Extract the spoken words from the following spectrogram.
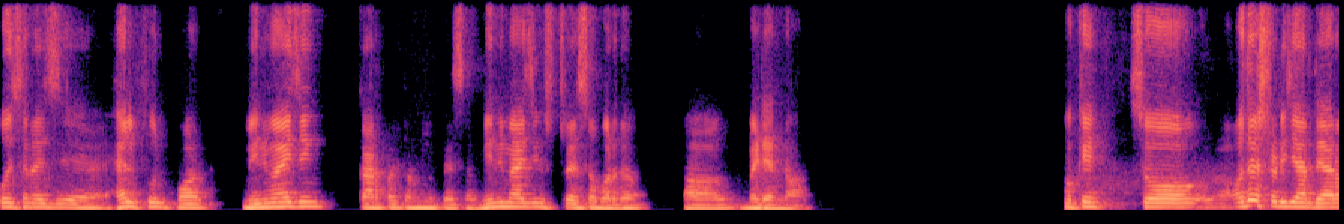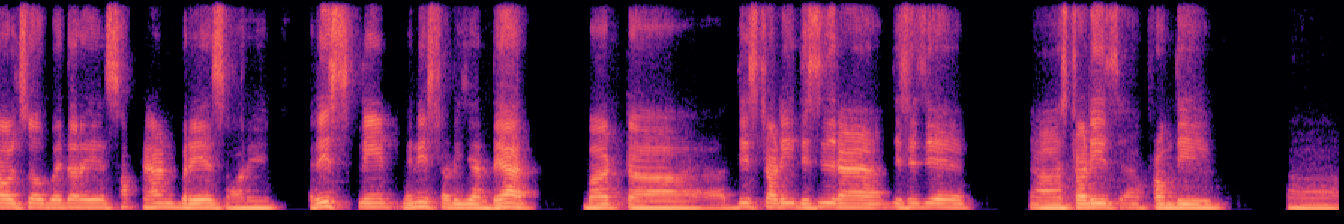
position is uh, helpful for minimizing carpal tunnel pressure, minimizing stress over the uh, median nerve. Okay, so other studies are there also, whether a soft hand brace or a wrist splint, many studies are there. But uh, this study, this is a, this is a uh, studies from the uh,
